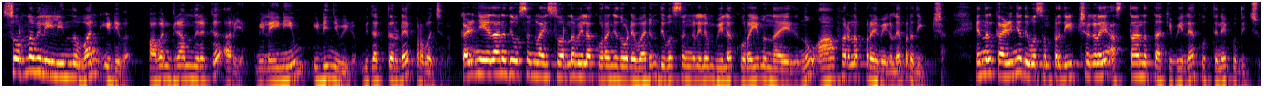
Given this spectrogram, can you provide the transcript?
സ്വർണവിലയിൽ ഇന്ന് വൻ ഇടിവ്. പവൻ ഗ്രാം നിരക്ക് അറിയാം. വില ഇനിയും ഇടിഞ്ഞു വീഴും. വിദഗ്ധരുടെ പ്രവചനം. കഴിഞ്ഞ ഏതാനും ദിവസങ്ങളായി സ്വർണവില കുറഞ്ഞതോടെ വരും ദിവസങ്ങളിലും വില കുറയുമെന്നായിരുന്നു ആഭരണ പ്രേമികളുടെ പ്രതീക്ഷ. എന്നാൽ കഴിഞ്ഞ ദിവസം പ്രതീക്ഷകളെ അസ്ഥാനത്താക്കി വില കുത്തിനെ കുതിച്ചു.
